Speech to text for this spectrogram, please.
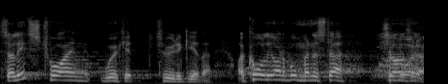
So let's try and work it two together. I call the Honourable Minister Jonathan,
